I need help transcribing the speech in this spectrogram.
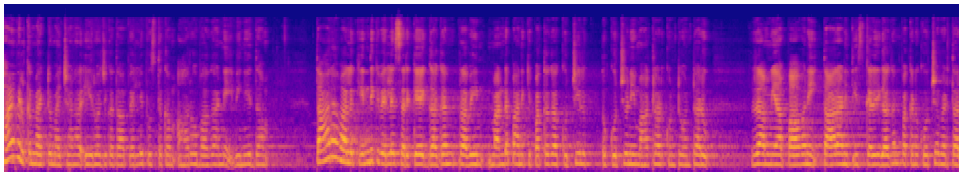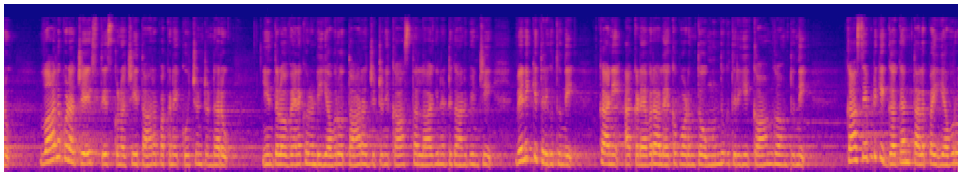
Hi welcome back to my channel ఈరోజు కథ పెళ్ళి పుస్తకం ఆరో భాగాన్ని వినేద్దాం. తార వాళ్ళు కిందికి వెళ్ళేసరికే గగన్ ప్రవీణ్ మండపానికి పక్కగా కుర్చీలు కూర్చుని మాట్లాడుకుంటూ ఉంటారు. రమ్య పావని తారాని తీసుకెళ్ళి గగన్ పక్కన కూర్చోబెడతారు. వాళ్ళు కూడా చైర్స్ తీసుకుని వచ్చి తార పక్కనే కూర్చుంటుంటారు. ఇంతలో వెనక నుండి ఎవరో తార జుట్టుని కాస్త లాగినట్టుగా అనిపించి వెనక్కి తిరుగుతుంది. కానీ అక్కడ ఎవరా లేకపోవడంతో ముందుకు తిరిగి కామ్గా ఉంటుంది. కాసేపటికి గగన్ తలపై ఎవరో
